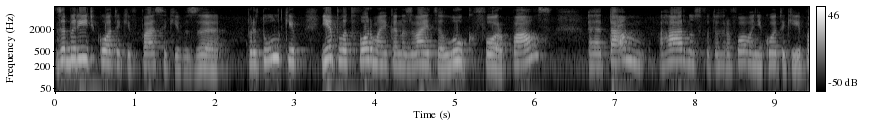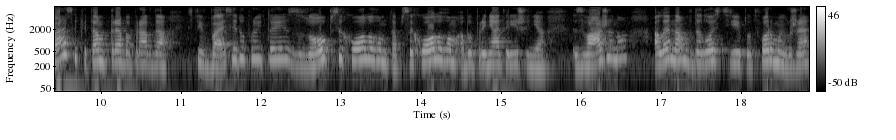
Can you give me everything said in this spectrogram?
заберіть котиків, песиків з притулків. Є платформа, яка називається Look for Pals. Е, Там гарно сфотографовані котики і песики. Там треба, правда, співбесіду пройти з зоопсихологом та психологом, аби прийняти рішення зважено. Але нам вдалося цією платформою вже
